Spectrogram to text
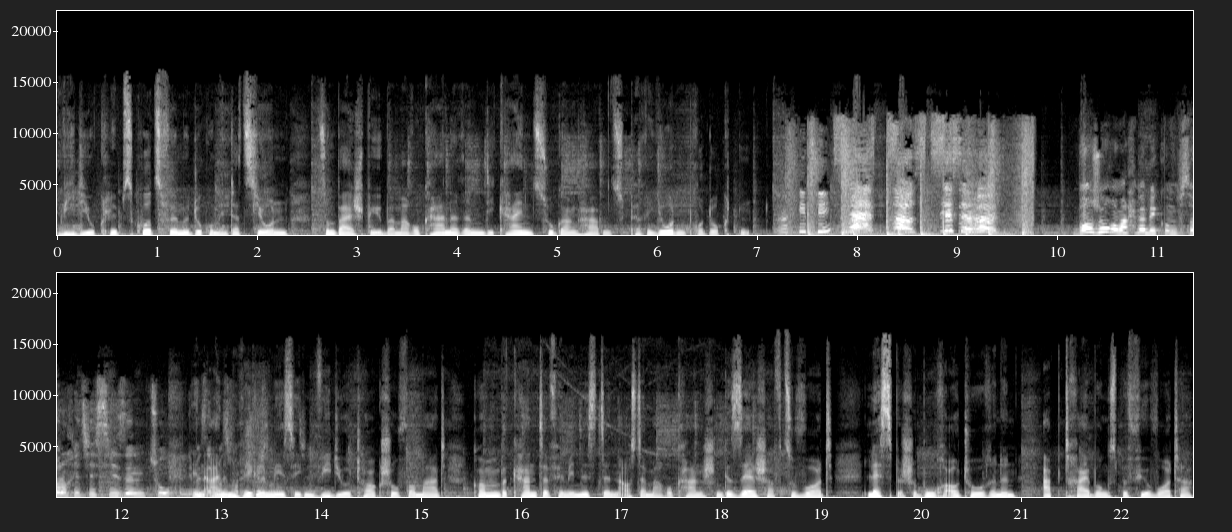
Videoclips, Kurzfilme, Dokumentationen, zum Beispiel über Marokkanerinnen, die keinen Zugang haben zu Periodenprodukten. In einem regelmäßigen Video-Talkshow-Format kommen bekannte Feministinnen aus der marokkanischen Gesellschaft zu Wort, lesbische Buchautorinnen, Abtreibungsbefürworter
